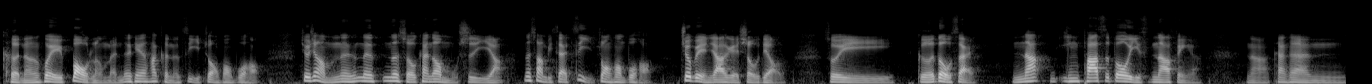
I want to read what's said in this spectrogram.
可能会爆冷门。那天他可能自己状况不好，就像我们那那那时候看到母狮一样，那场比赛自己状况不好，就被人家给收掉了。所以格斗赛，Not impossible is nothing 啊。那看看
